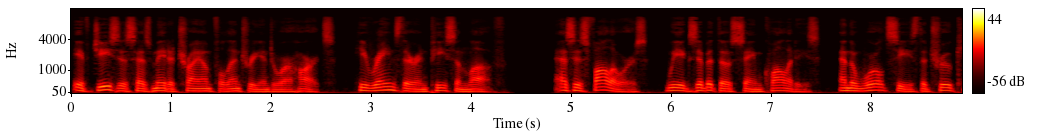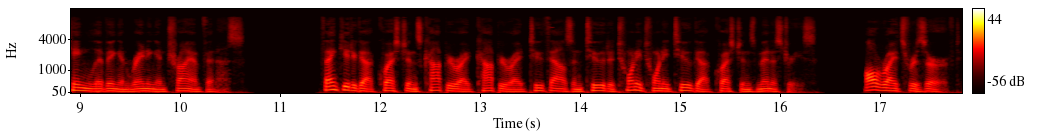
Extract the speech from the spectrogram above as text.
If Jesus has made a triumphal entry into our hearts, he reigns there in peace and love. As his followers, we exhibit those same qualities, and the world sees the true King living and reigning in triumph in us. Thank you to Got Questions Copyright Copyright 2002 to 2022 Got Questions Ministries. All rights reserved.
